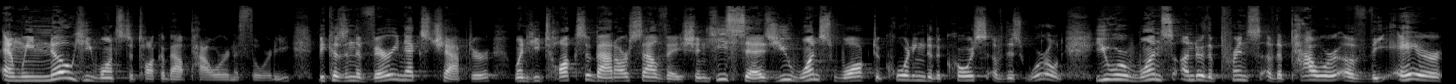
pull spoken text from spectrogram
And we know he wants to talk about power and authority because in the very next chapter, when he talks about our salvation, he says, You once walked according to the course of this world. You were once under the prince of the power of the air,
